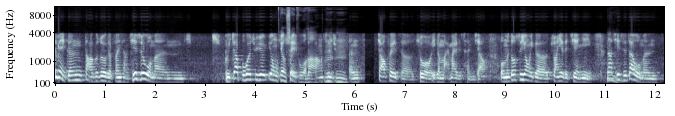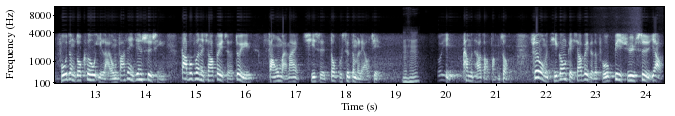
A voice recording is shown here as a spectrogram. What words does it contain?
这边也跟大哥做一个分享，其实我们。比较不会去用用说服的方式去跟消费者做一个买卖的成交，我们都是用一个专业的建议。那其实，在我们服务这么多客户以来，我们发现一件事情，大部分的消费者对于房屋买卖其实都不是这么了解。嗯哼，所以他们才要找房仲。所以我们提供给消费者的服务，必须是要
